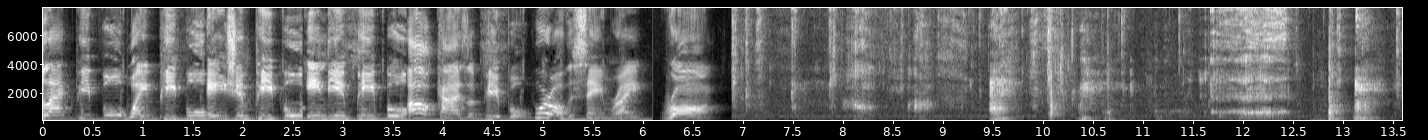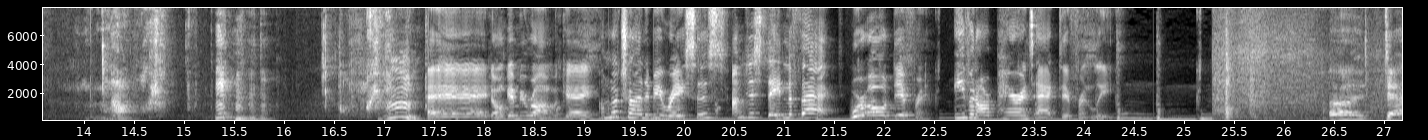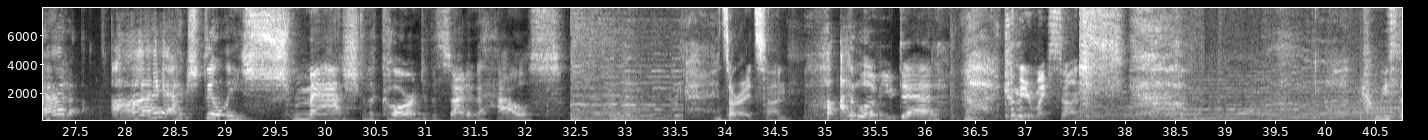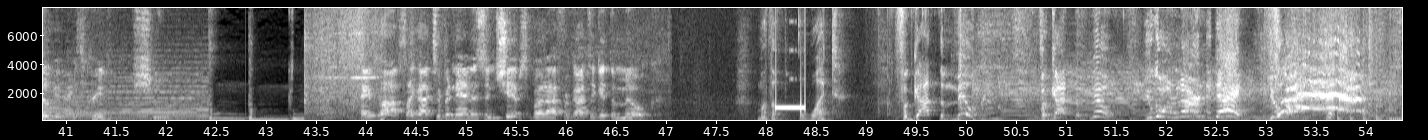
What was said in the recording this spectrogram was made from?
white people, Asian people, Indian people, all kinds of people. We're all the same, right? Wrong. Hey, don't get me wrong, okay? I'm not trying to be racist. I'm just stating the fact. We're all different. Even our parents act differently. Uh, Dad, I accidentally smashed the car into the side of the house. It's alright, son. I love you, Dad. Come here, my son. Can we still get ice cream? Sure. Hey, Pops, I got your bananas and chips, but I forgot to get the milk. Mother what? Forgot the milk. Forgot the milk.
